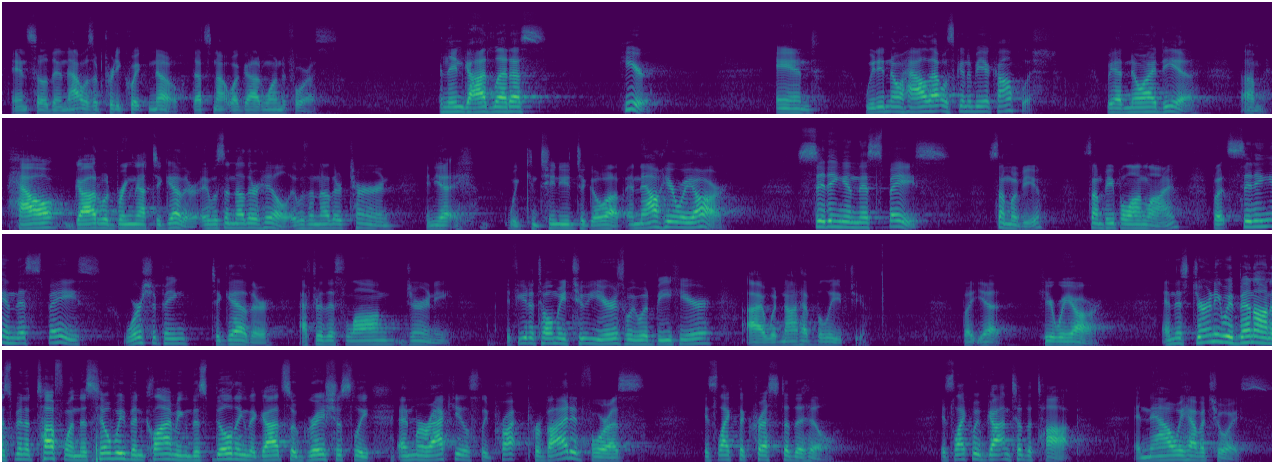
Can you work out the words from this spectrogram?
And so then that was a pretty quick no. That's not what God wanted for us. And then God led us here. And we didn't know how that was going to be accomplished. We had no idea um, how God would bring that together. It was another hill, it was another turn, and yet we continued to go up. And now here we are, sitting in this space. Some of you, some people online, but sitting in this space, worshiping together after this long journey. If you'd have told me two years we would be here, I would not have believed you. But yet, here we are. And this journey we've been on has been a tough one. This hill we've been climbing, this building that God so graciously and miraculously pro- provided for us, it's like the crest of the hill. It's like we've gotten to the top, and now we have a choice.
